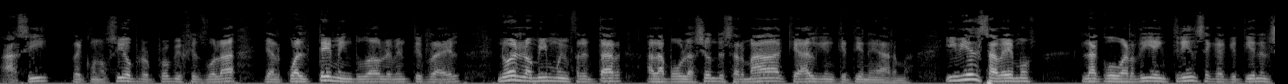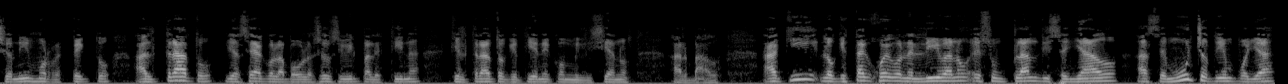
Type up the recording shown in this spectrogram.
Así reconocido por el propio Hezbollah y al cual teme indudablemente Israel, no es lo mismo enfrentar a la población desarmada que a alguien que tiene armas. Y bien sabemos la cobardía intrínseca que tiene el sionismo respecto al trato, ya sea con la población civil palestina, que el trato que tiene con milicianos armados. Aquí lo que está en juego en el Líbano es un plan diseñado hace mucho tiempo ya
